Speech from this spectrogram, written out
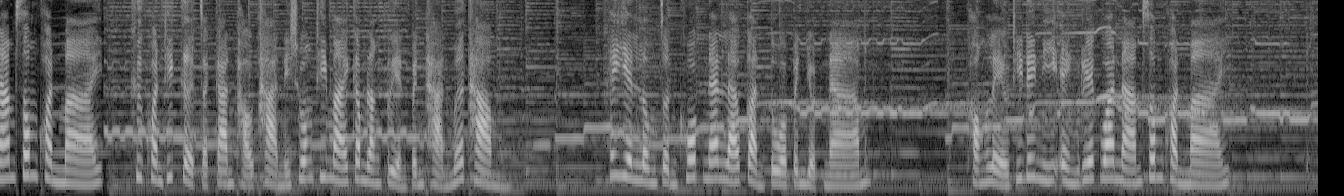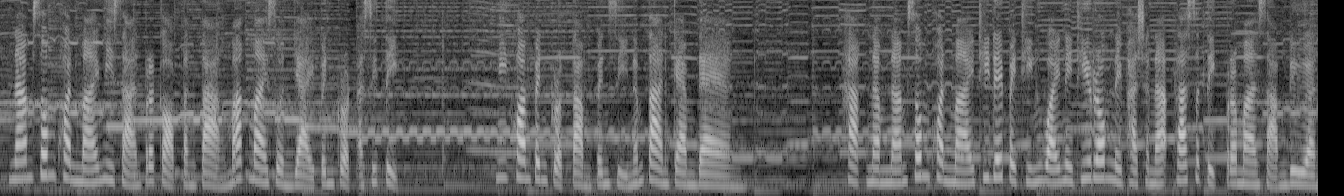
น้ำส้มควันไม้ คือควันที่เกิดจากการเผาถ่านในช่วงที่ไม้กำลังเปลี่ยนเป็นถ่านเมื่อทำให้เย็นลงจนควบแน่นแล้วกลั่นตัวเป็นหยดน้ำของเหลวที่ได้นี้เองเรียกว่าน้ำส้มควันไม้ น้ำส้มควันไม้มีสารประกอบต่างๆ มากมายส่วนใหญ่เป็นกรดอะซิติก มีความเป็นกรดต่ำเป็นสีน้ำตาลแกมแดง หากนำน้ำส้มควันไม้ที่ได้ไปทิ้งไว้ในที่ร่มในภาชนะพลาสติกประมาณ 3 เดือน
